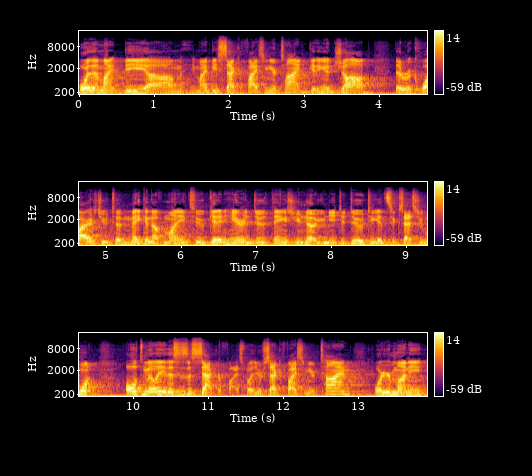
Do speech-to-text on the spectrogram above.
or that might be, um, it might be sacrificing your time, getting a job that requires you to make enough money to get in here and do things you know you need to do to get the success you want. Ultimately, this is a sacrifice. Whether you're sacrificing your time or your money,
